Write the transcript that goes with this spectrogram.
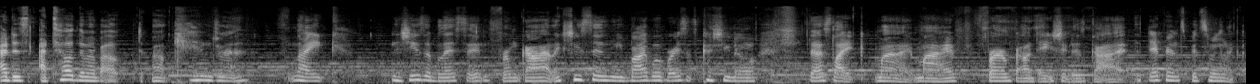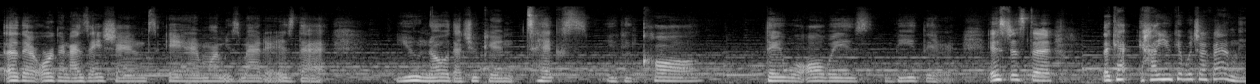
I just I tell them about about Kendra, like and she's a blessing from God. Like she sends me Bible verses because you know that's like my my firm foundation is God. The difference between like other organizations and Mommies Matter is that you know that you can text, you can call, they will always be there. It's just the like how you get with your family.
